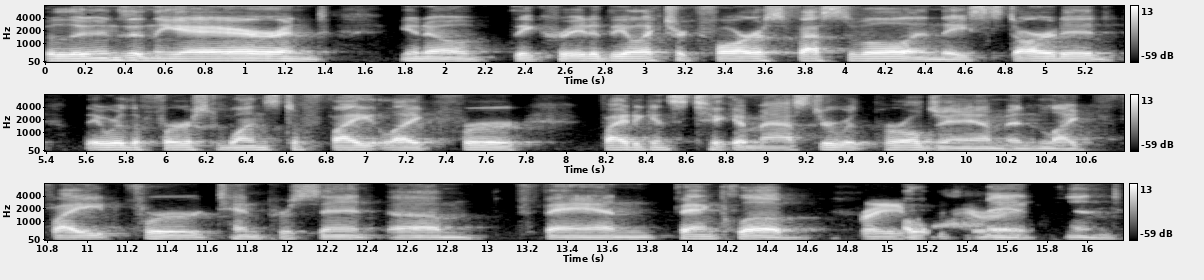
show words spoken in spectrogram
balloons in the air, and you know they created the Electric Forest Festival, and they started. They were the first ones to fight like for fight against Ticketmaster with Pearl Jam, and like fight for ten percent um, fan fan club right, right. and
